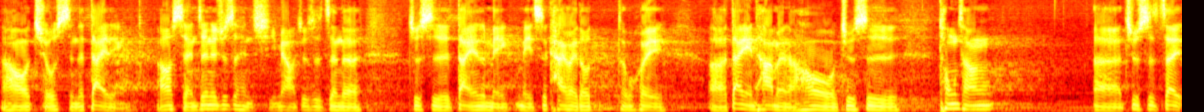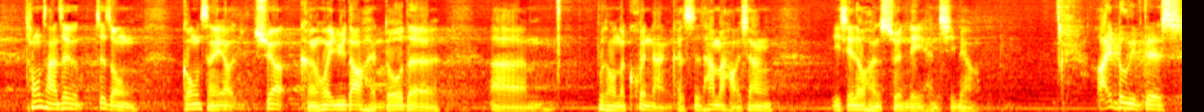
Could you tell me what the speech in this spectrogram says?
然后求神的带领，然后神真的就是很奇妙，就是真的就是带领着每每次开会都都会呃带领他们，然后就是通常呃就是在通常这个这种工程要需要可能会遇到很多的呃不同的困难，可是他们好像一切都很顺利，很奇妙。 I believe this.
